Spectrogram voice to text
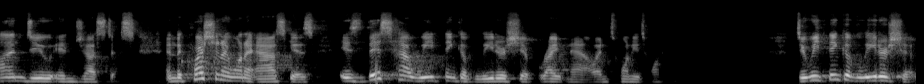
undo injustice. And the question I want to ask is Is this how we think of leadership right now in 2020? Do we think of leadership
